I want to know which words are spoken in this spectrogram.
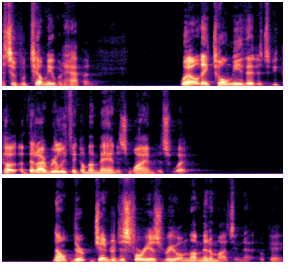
I said, Well, tell me what happened. Well, they told me that it's because that I really think I'm a man is why I'm this way. Now, their, gender dysphoria is real. I'm not minimizing that, okay?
